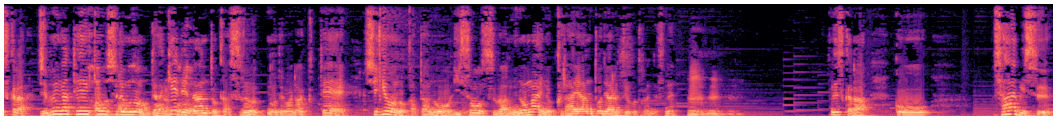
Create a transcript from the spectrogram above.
すから自分が提供するものだけで何とかするのではなくて、事業の方のリソースは目の前のクライアントであるということなんですね。うんうんうん。ですから、こう、サービス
